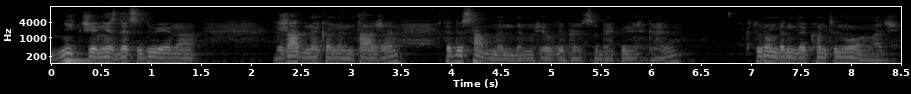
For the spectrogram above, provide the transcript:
nikt się nie zdecyduje na żadne komentarze, wtedy sam będę musiał wybrać sobie jakąś grę, którą będę kontynuować.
